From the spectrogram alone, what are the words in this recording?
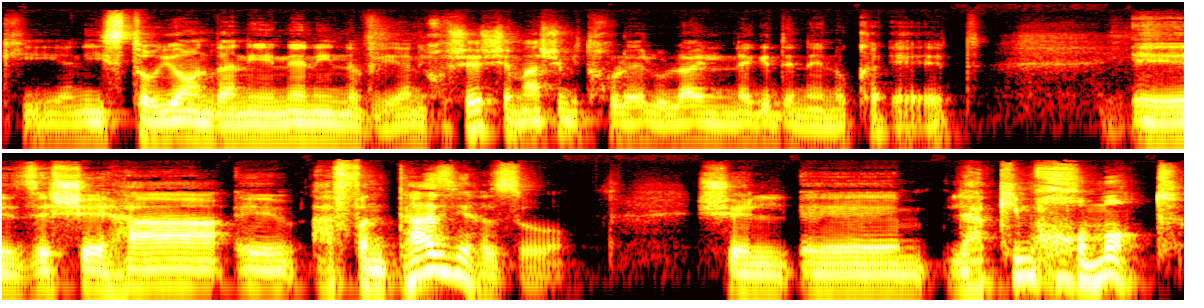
כי אני היסטוריון ואני אינני נביא, אני חושש שמה שמתחולל אולי לנגד עינינו כעת, אה, זה שהפנטזיה הזו של אה, להקים חומות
